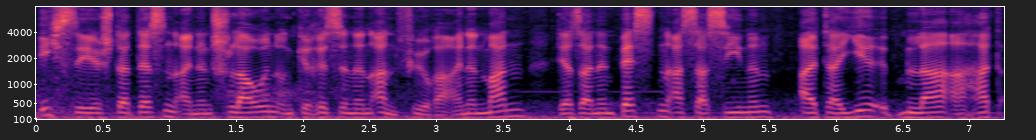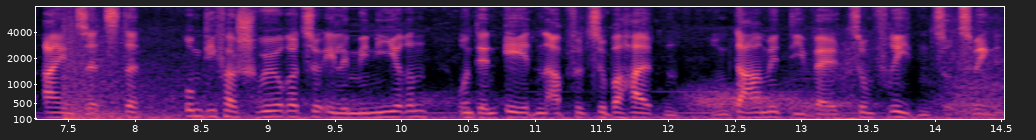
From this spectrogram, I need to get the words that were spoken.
Ich sehe stattdessen einen schlauen und gerissenen Anführer, einen Mann, der seinen besten Assassinen, Altair ibn La Ahad, einsetzte, um die Verschwörer zu eliminieren und den Edenapfel zu behalten, um damit die Welt zum Frieden zu zwingen.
